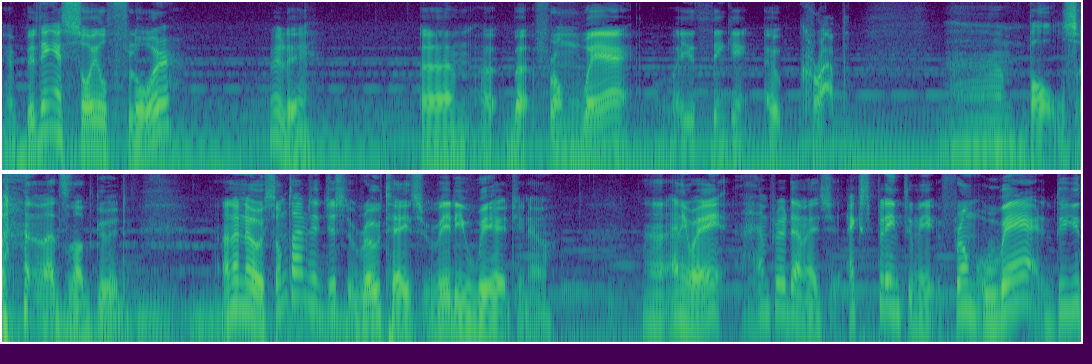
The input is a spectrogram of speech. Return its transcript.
You're building a soil floor? Really? Um, uh, but from where were you thinking? Oh, crap. Um, balls. That's not good. I don't know, sometimes it just rotates really weird, you know. Uh, anyway, Emperor Damage, explain to me, from where do you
